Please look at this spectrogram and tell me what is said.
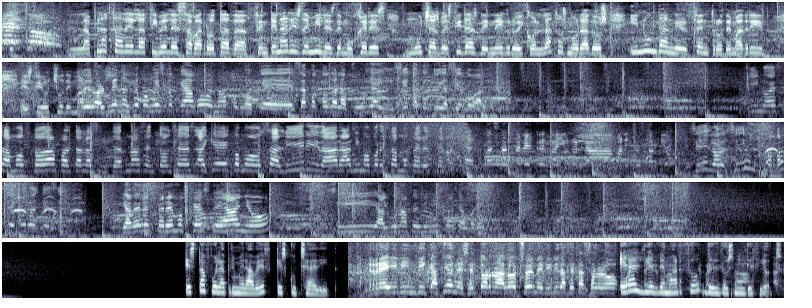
La plaza de la Cibeles abarrotada, centenares de miles de mujeres, muchas vestidas de negro y con lazos morados, inundan el centro de Madrid. Este 8 de marzo... Pero al menos yo con esto que hago, ¿no? Como que saco toda la furia y siento que estoy haciendo algo. Y no estamos todas, faltan las internas, entonces hay que como salir y dar ánimo por estas mujeres que no están. ¿Vas a estar el 31 en la manifestación? Sí, lo, sí, lo más seguro es que sí. Y a ver, esperemos que este año, si alguna feminista se aparezca. Esta fue la primera vez que escuché a Edith. Reivindicaciones en torno al 8M vivido hace tan solo... Era el 10 de marzo del 2018.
